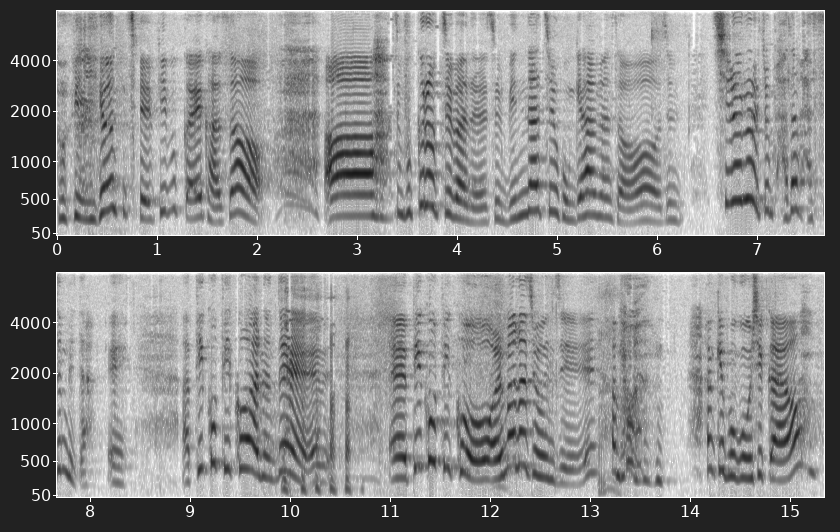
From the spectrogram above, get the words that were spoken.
우리 이현재 피부과에 가서 아, 좀 부끄럽지만은 좀 민낯을 공개하면서 좀 치료를 좀 받아봤습니다. 예. 아, 피코피코 하는데 예, 피코피코 얼마나 좋은지 한번 함께 보고 오실까요?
